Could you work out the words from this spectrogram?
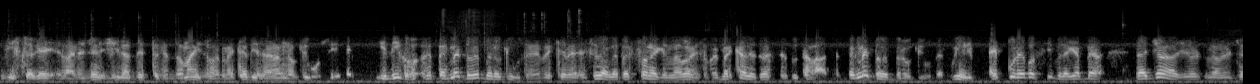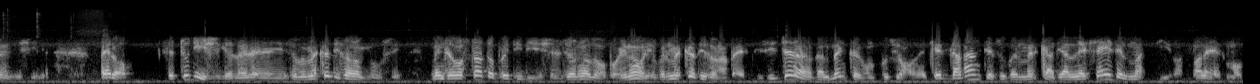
visto che la Regione Sicilia ha detto che domani i supermercati saranno chiusi, io dico che per me dovrebbero chiudere perché le persone che lavorano nei supermercati devono essere tutelate, per me dovrebbero chiudere, quindi è pure possibile che abbia ragione la Regione Sicilia, però Se tu dici che le, i supermercati sono chiusi, mentre lo Stato poi ti dice il giorno dopo che no, i supermercati sono aperti, si genera talmente confusione che davanti ai supermercati alle 6 del mattino a Palermo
